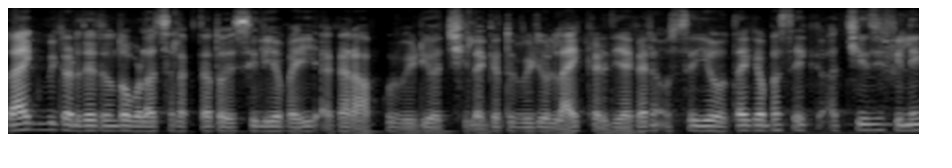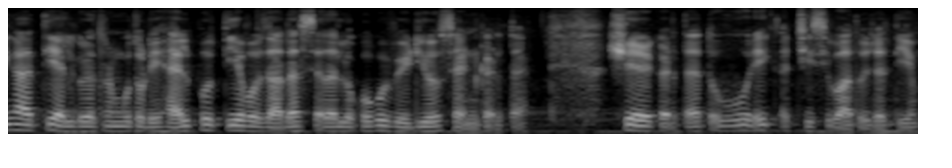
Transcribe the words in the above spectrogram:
लाइक भी कर देते हैं तो बड़ा अच्छा लगता है। तो इसीलिए भाई, अगर आपको वीडियो अच्छी लगे तो वीडियो लाइक कर दिया करें। उससे ये होता है कि बस एक अच्छी सी फीलिंग आती है एल्गोरिथम को थोड़ी हेल्प होती है, वो ज़्यादा से ज़्यादा लोगों को वीडियो सेंड करता है शेयर करता है तो वो एक अच्छी सी बात हो जाती है।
